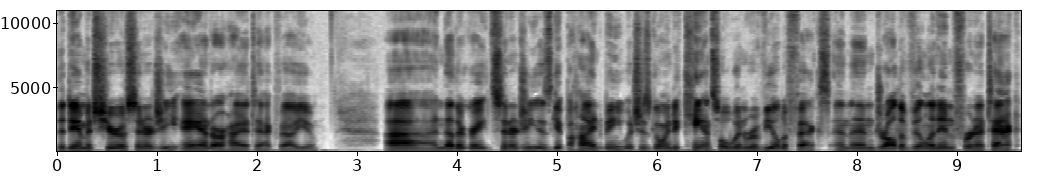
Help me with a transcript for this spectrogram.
the damage hero synergy and our high attack value. Uh, another great synergy is Get Behind Me, which is going to cancel when revealed effects and then draw the villain in for an attack,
